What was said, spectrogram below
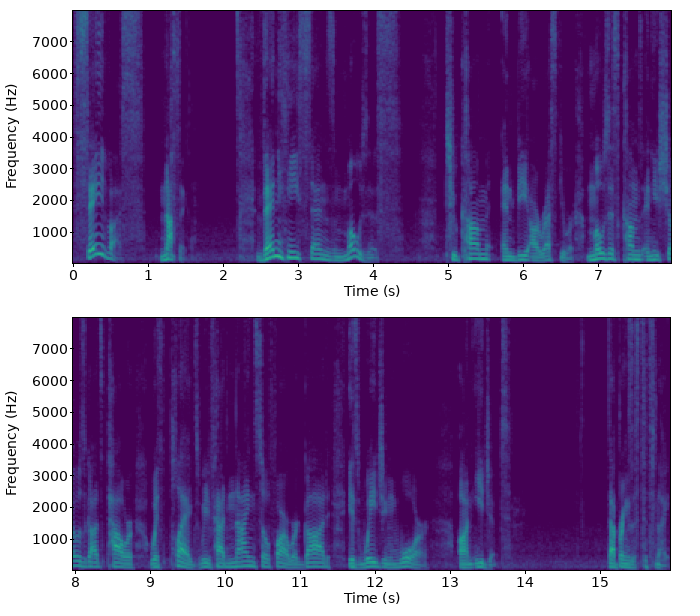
save us. Nothing. Then he sends Moses to come and be our rescuer. Moses comes and he shows God's power with plagues. We've had nine so far where God is waging war on Egypt. That brings us to tonight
